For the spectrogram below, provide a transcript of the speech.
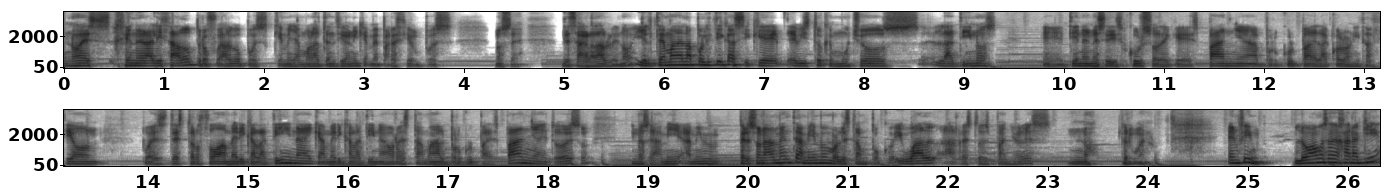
no es generalizado, pero fue algo pues, que me llamó la atención y que me pareció, pues, no sé, desagradable. ¿no? Y el tema de la política sí que he visto que muchos latinos eh, tienen ese discurso de que España, por culpa de la colonización, pues destrozó a América Latina y que América Latina ahora está mal por culpa de España y todo eso. Y no sé, a mí, a mí personalmente a mí me molesta un poco. Igual al resto de españoles no, pero bueno. En fin, lo vamos a dejar aquí.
